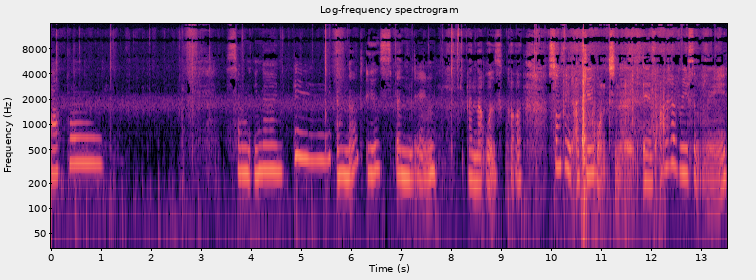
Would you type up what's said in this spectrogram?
Apple. 79B. And that is spending. And that was card. Something I do want to note is I have recently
